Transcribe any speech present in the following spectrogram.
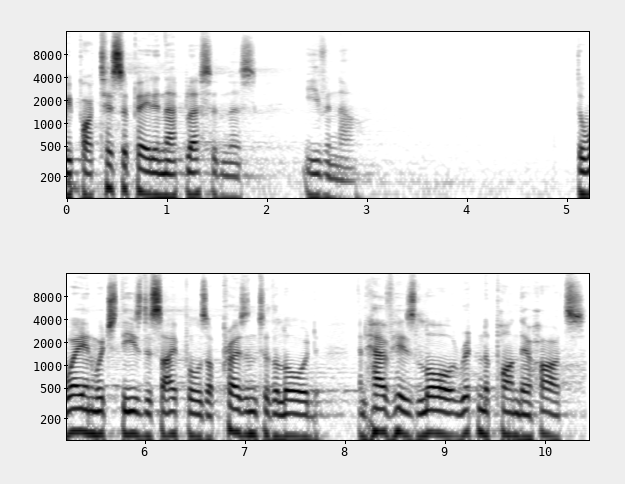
We participate in that blessedness even now. The way in which these disciples are present to the Lord and have His law written upon their hearts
